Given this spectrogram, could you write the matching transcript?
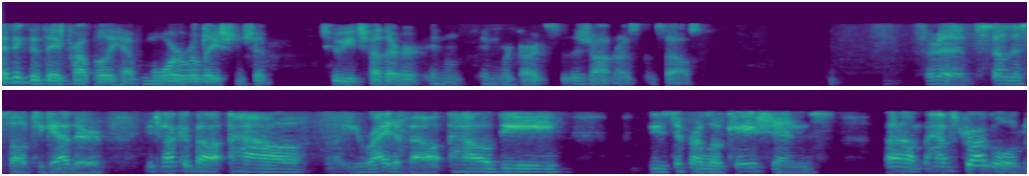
I think that they probably have more relationship to each other in in regards to the genres themselves. Sort of sew this all together. You talk about how you write about how the these different locations um, have struggled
